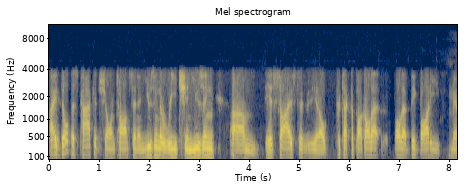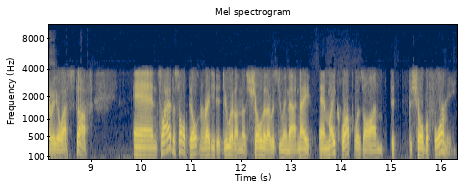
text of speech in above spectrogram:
I built this package showing Thompson and using the reach and using um, his size to you know protect the puck, all that all that big body mm-hmm. Mario S stuff. And so I had this all built and ready to do it on the show that I was doing that night. And Mike Rupp was on the, the show before me.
